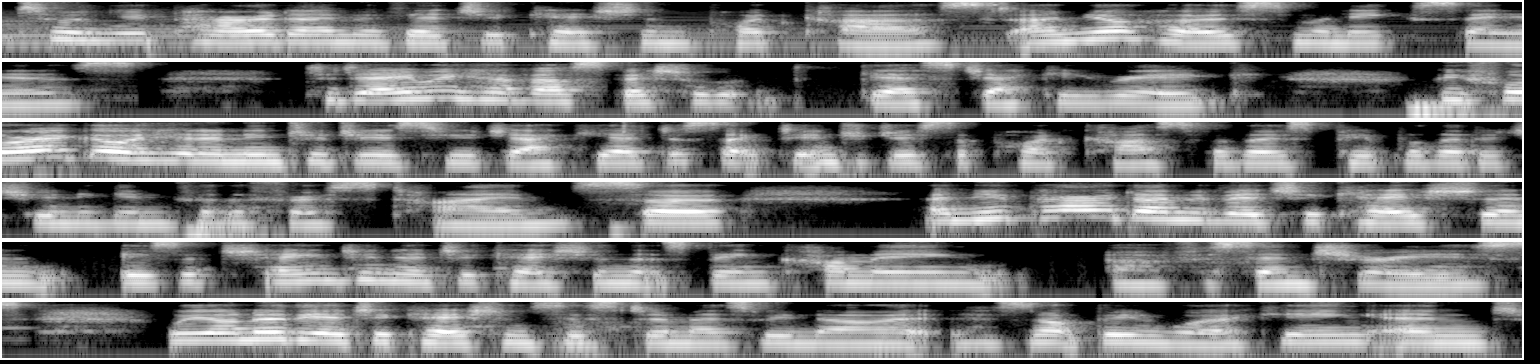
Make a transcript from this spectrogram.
Welcome to a new Paradigm of Education podcast. I'm your host, Monique Sayers. Today we have our special guest, Jaki Rigg. Before I go ahead and introduce you, Jaki, I'd just like to introduce the podcast for those people that are tuning in for the first time. So, a new paradigm of education is a change in education that's been coming uh, for centuries. We all know the education system as we know it has not been working. And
